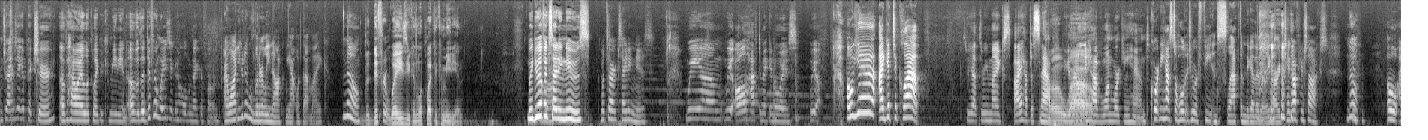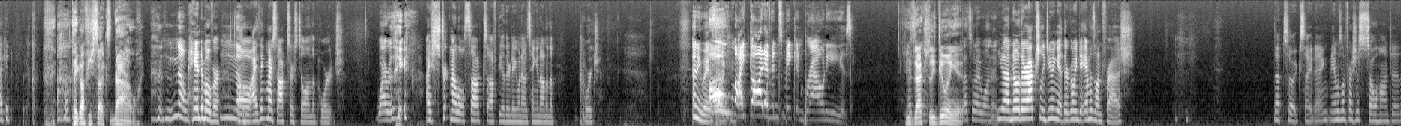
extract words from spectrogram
I'm trying to take a picture of how I look like a comedian, of the different ways you can hold a microphone. I want you to literally knock me out with that mic. No. The different ways you can look like a comedian. We do have Aw. exciting news. What's our exciting news? We um we all have to make a noise. We Oh yeah, I get to clap. cause we got three mics. I have to snap Oh, because I only wow. have one working hand. Kourtney has to hold it to her feet and slap them together really hard. Take off your socks. No. Oh, I could Take off your socks now. no. hand them over. No. Oh, I think my socks are still on the porch. Why were they? I stripped my little socks off the other day when I was hanging out on the porch. Anyway. Oh my god, Evan's making brownies. He's That's right. actually doing it. That's what I wanted. Yeah, no, they're actually doing it. They're going to Amazon Fresh. That's so exciting. Amazon Fresh is so haunted.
